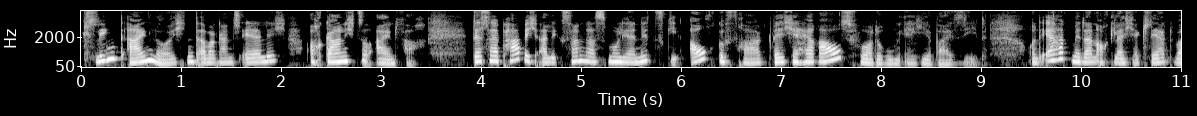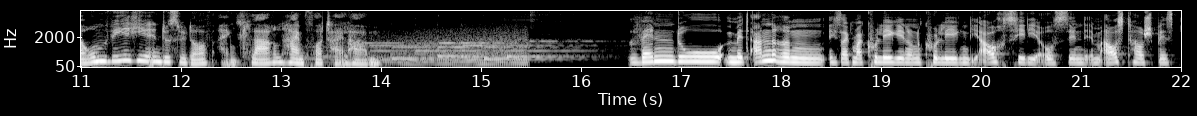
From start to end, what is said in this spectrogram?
Klingt einleuchtend, aber ganz ehrlich, auch gar nicht so einfach. Deshalb habe ich Alexander Smoljanitsky auch gefragt, welche Herausforderungen er hierbei sieht. Und er hat mir dann auch gleich erklärt, warum wir hier in Düsseldorf einen klaren Heimvorteil haben. Wenn du mit anderen, ich sag mal, Kolleginnen und Kollegen, die auch CDOs sind, im Austausch bist,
